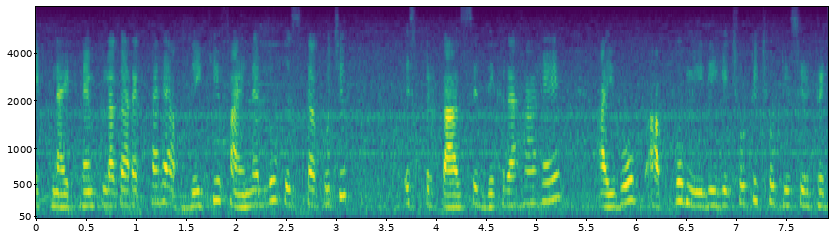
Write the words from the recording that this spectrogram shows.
एक नाइट लैम्प लगा रखा है। आप देखिए फाइनल लुक इसका कुछ इस प्रकार से दिख रहा है। आई होप आपको मेरी ये छोटी छोटी सी ट्रिक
